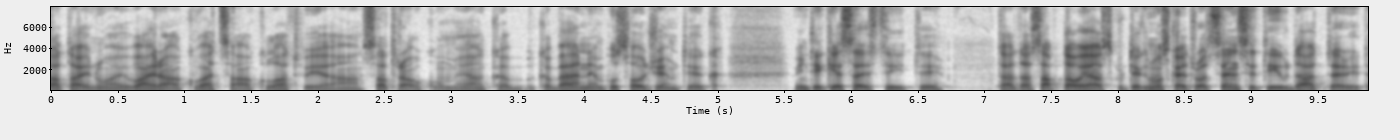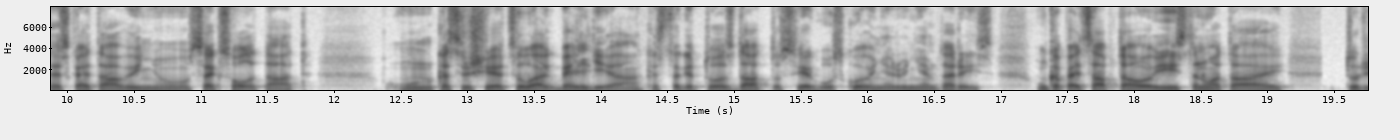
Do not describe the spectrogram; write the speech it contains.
atainoja vairāku vecāku Latvijā satraukumu, ja, ka, ka bērniem pusauģiem tiek, tiek iesaistīti tādās aptaujās, kur tiek noskaidrot sensitīvi dati, arī tā skaitā viņu seksualitāti. Un kas ir šie cilvēki Beļģijā, kas tagad tos datus iegūs, ko viņi ar viņiem darīs? Un kāpēc aptauju īstenotāji tur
